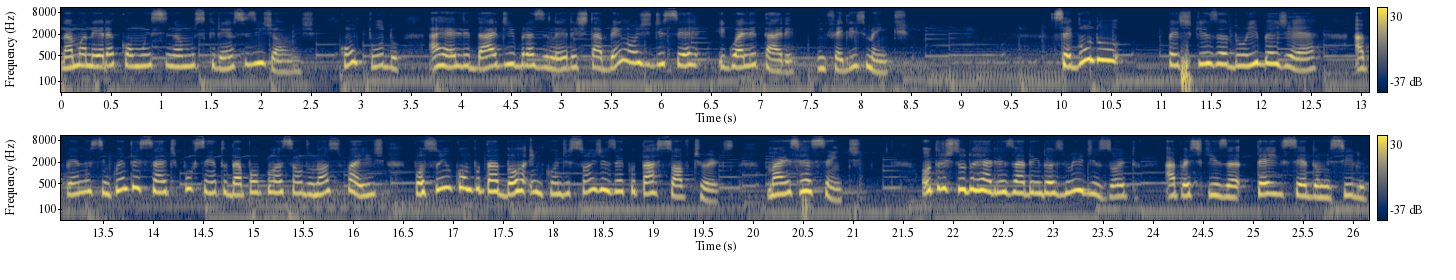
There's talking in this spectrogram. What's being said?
na maneira como ensinamos crianças e jovens. Contudo, a realidade brasileira está bem longe de ser igualitária, infelizmente. Segundo pesquisa do IBGE, apenas 57% da população do nosso país possui um computador em condições de executar softwares. Mais recente, outro estudo realizado em 2018, a pesquisa TIC Domicílio,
